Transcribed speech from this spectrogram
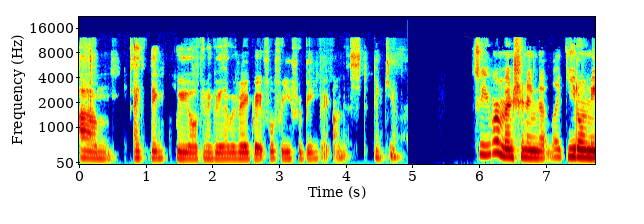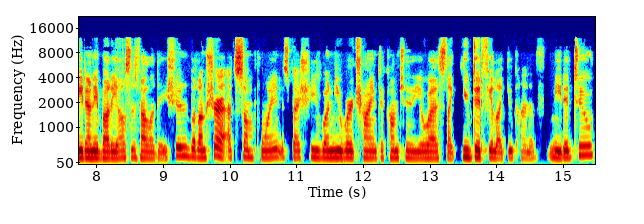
um i think we all can agree that we're very grateful for you for being very honest thank you so you were mentioning that like you don't need anybody else's validation but i'm sure at some point especially when you were trying to come to the us like you did feel like you kind of needed to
